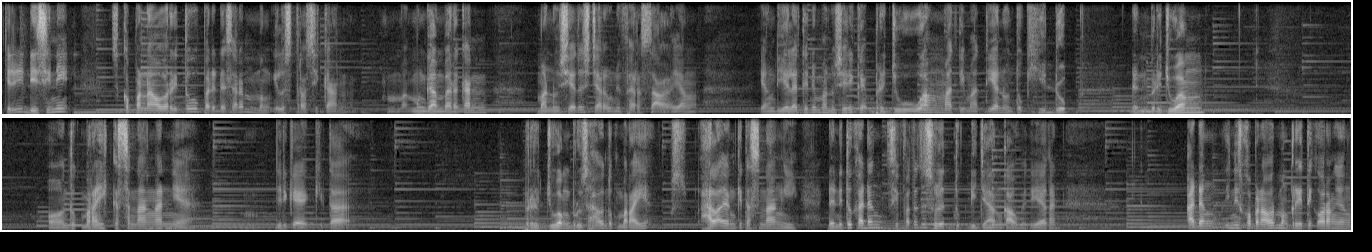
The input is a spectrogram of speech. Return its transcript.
Jadi di sini Schopenhauer itu pada dasarnya mengilustrasikan menggambarkan manusia itu secara universal. Yang yang dia lihat ini manusia ini kayak berjuang mati-matian untuk hidup dan berjuang oh, untuk meraih kesenangannya. Jadi kayak kita berjuang berusaha untuk meraih hal yang kita senangi. Dan itu kadang sifatnya itu sulit untuk dijangkau gitu ya kan. Kadang ini Schopenhauer mengkritik orang yang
